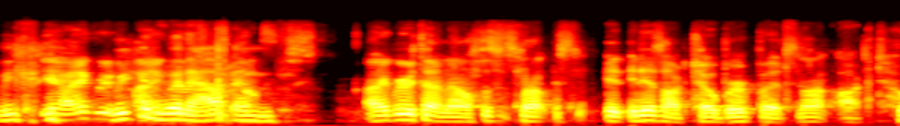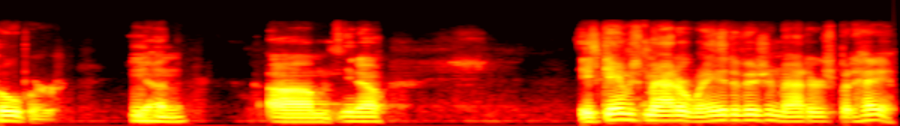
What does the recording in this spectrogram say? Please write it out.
We could, Yeah, I agree. we could win out and. I agree with that analysis. It's not. It's, it, it is October, but it's not October yet. Mhm. Um, you know, these games matter. Winning the division matters. But hey,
